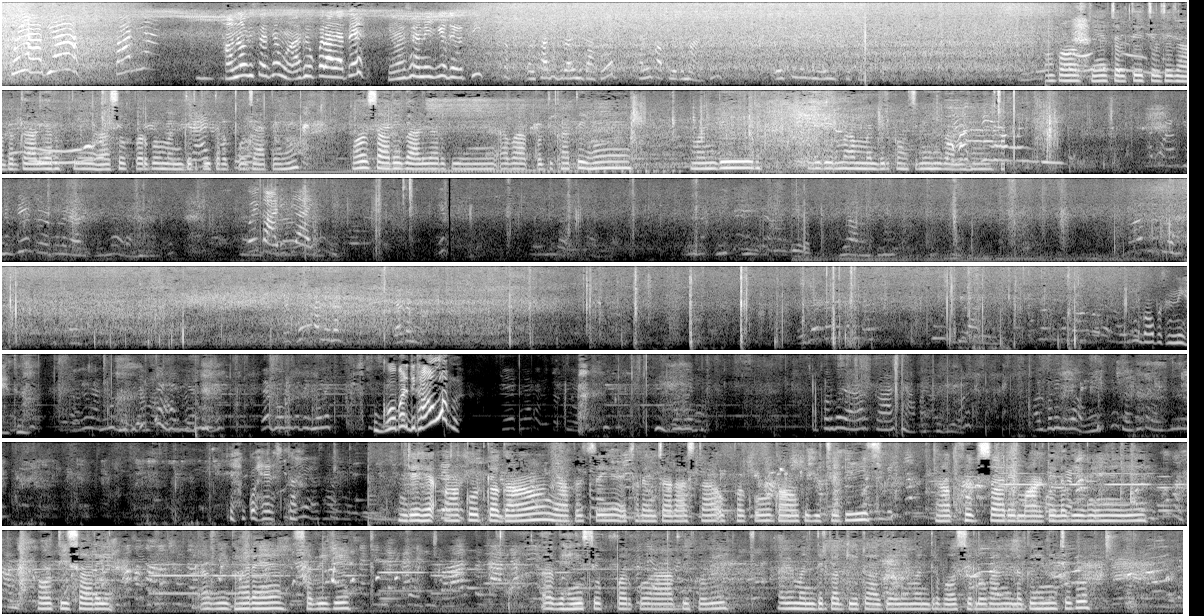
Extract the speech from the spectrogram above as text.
कोई आ गया पानी हम लोग इस तरह से वहाँ से ऊपर आ जाते यहाँ से आने की ज़रूरत थी, सब और सारी बुराई मिटा के हमें पापड़े को मारते एक नई हम पहुँचते हैं, चलते चलते जहाँ पर गाड़ियाँ रुकती हैं, यहाँ से ऊपर को मंदिर की तरफ़ को जाते हैं। बहुत सारी गाड़ियाँ रुकी हुई हैं। अब आपको दिखाते हैं मंदिर। थोड़ी देर में हम मंदिर पहुँचने ही वाले हैं। गाँव पसंद नहीं है इतना। गोबर दिखाओ अब? यहाँ को है रास्ता। ये है आकोट का गाँव, यहाँ पर से है खलेंचा रास्ता, ऊपर को गाँव के बीचों बीच। यहाँ खूब सारे माल्टे लगे हुए हैं ये। बहुत ही सारे अभी घर हैं सभी के। अब यहीं से ऊपर को आप देखोगे, अभी मंदिर का गेट आ गया। ये मंदिर बहुत से लोग आने लग गए हैं नीचे को।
